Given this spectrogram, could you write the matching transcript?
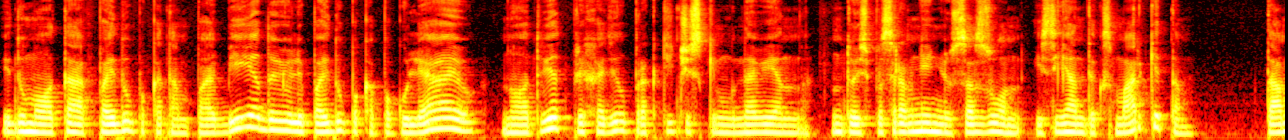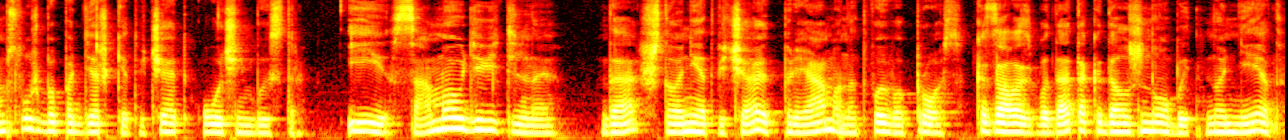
и думала, так, пойду пока там пообедаю или пойду пока погуляю. Но ответ приходил практически мгновенно. Ну, то есть по сравнению с Озон и с Яндекс Маркетом, там служба поддержки отвечает очень быстро. И самое удивительное, да, что они отвечают прямо на твой вопрос. Казалось бы, да, так и должно быть, но нет.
